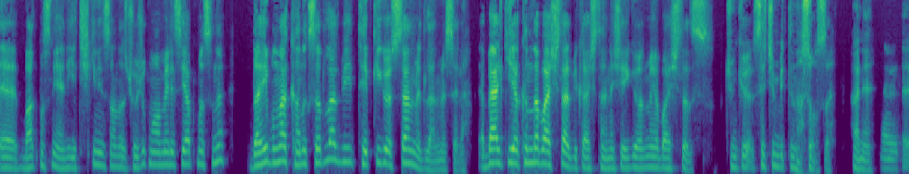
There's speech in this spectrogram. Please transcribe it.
e, bakmasını yani yetişkin insanlara çocuk muamelesi yapmasını dahi bunlar kanıksadılar bir tepki göstermediler mesela. Ya belki yakında başlar birkaç tane şey görmeye başlarız. Çünkü seçim bitti nasıl olsa. Hani Evet. e,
